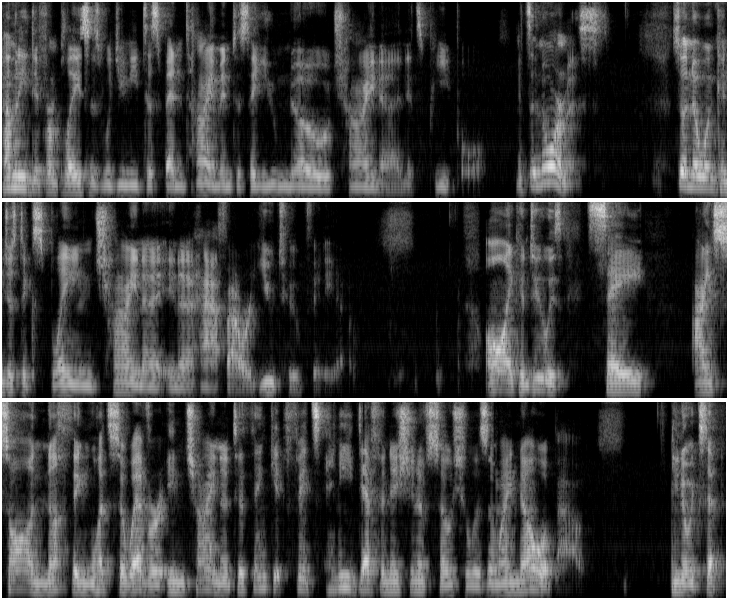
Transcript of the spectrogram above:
How many different places would you need to spend time in to say you know China and its people? It's enormous. So no one can just explain China in a half-hour YouTube video. All I can do is say I saw nothing whatsoever in China to think it fits any definition of socialism I know about. You know, except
